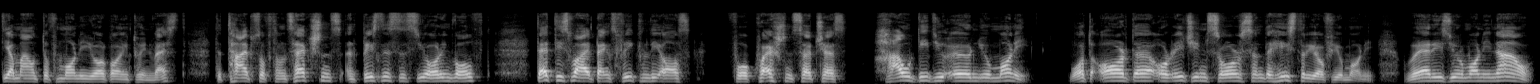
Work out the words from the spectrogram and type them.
the amount of money you are going to invest, the types of transactions and businesses you are involved. That is why banks frequently ask for questions such as, how did you earn your money? What are the origin source and the history of your money? Where is your money now?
